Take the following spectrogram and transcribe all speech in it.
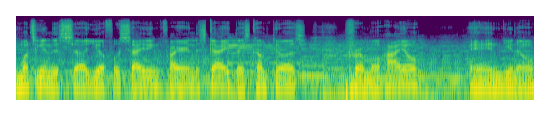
once again this uh, UFO sighting fire in the sky does come to us from Ohio. And you know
